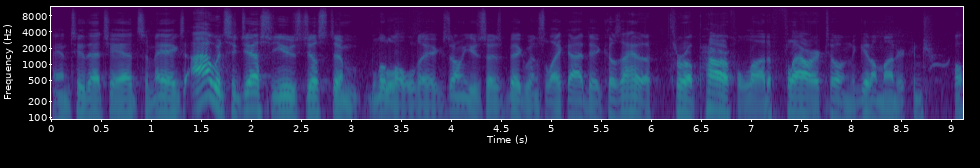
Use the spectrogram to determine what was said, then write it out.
And to that you add some eggs. I would suggest you use just them little old eggs. Don't use those big ones like I did because I had to throw a powerful lot of flour to them to get them under control.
